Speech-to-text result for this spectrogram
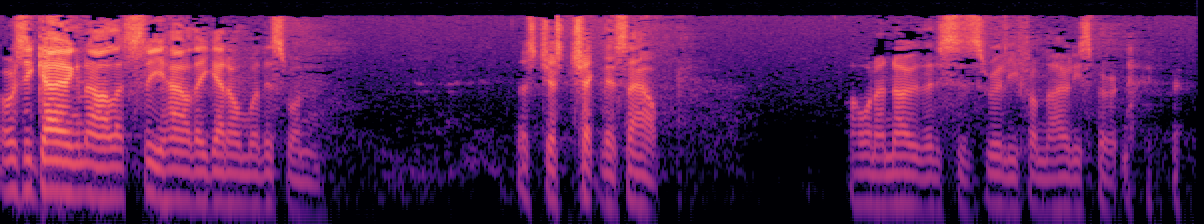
Or is he going, now let's see how they get on with this one. Let's just check this out. I want to know that this is really from the Holy Spirit.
